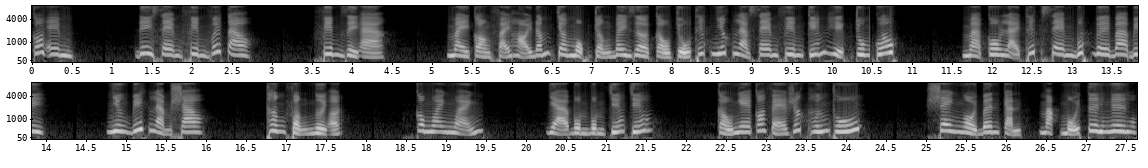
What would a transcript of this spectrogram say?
Có em. Đi xem phim với tao. Phim gì ạ? Mày còn phải hỏi đấm cho một trận bây giờ cậu chủ thích nhất là xem phim kiếm hiệp Trung Quốc. Mà cô lại thích xem búp bê Barbie. Nhưng biết làm sao? Thân phận người ở. Công ngoan ngoãn. Dạ bùm bùm chiếu chiếu. Cậu nghe có vẻ rất hứng thú. Sen ngồi bên cạnh, mặt mũi tinh nghiêng.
